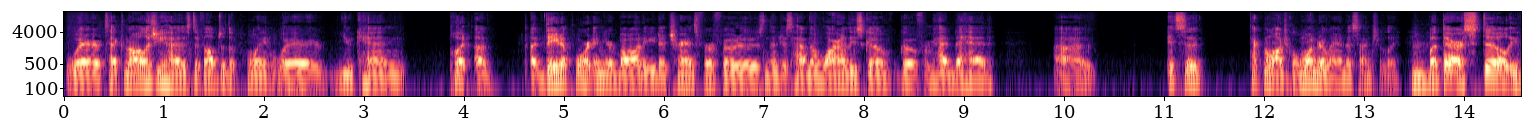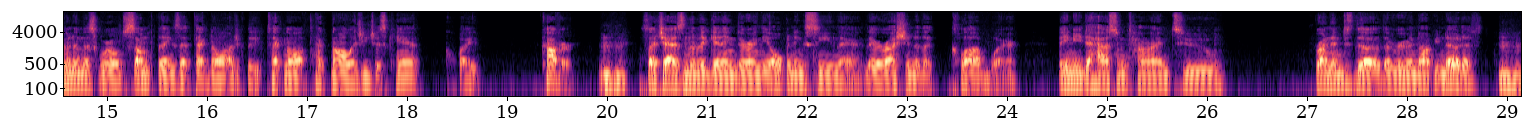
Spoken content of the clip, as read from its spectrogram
where technology has developed to the point where you can put a, a data port in your body to transfer photos and then just have them wireless go go from head to head. Uh, it's a technological wonderland essentially. But there are still, even in this world, some things that technologically techno- technology just can't quite cover. Such as in the beginning during the opening scene there, they rush into the club where they need to have some time to run into the, the room and not be noticed. Mm-hmm.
